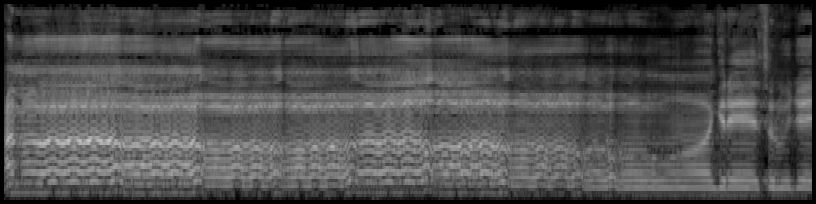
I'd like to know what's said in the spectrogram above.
هەموو گرێ سروجێ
